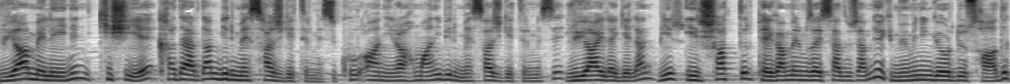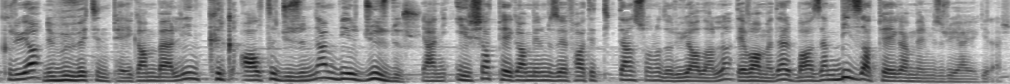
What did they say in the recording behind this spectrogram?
rüya meleğinin kişiye kaderden bir mesaj getirmesi, Kur'ani, Rahmani bir mesaj getirmesi rüya ile gelen bir irşattır. Peygamberimiz Aleyhisselatü Vesselam diyor ki müminin gördüğü sadık rüya nübüvvetin, peygamberliğin 46 cüzünden bir cüzdür. Yani irşat peygamberimiz vefat ettikten sonra da rüyalarla devam eder. Bazen bizzat peygamberimiz rüyaya girer.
